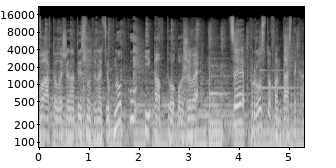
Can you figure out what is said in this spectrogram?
Варто лише натиснути на цю кнопку, і авто оживе. Це просто фантастика.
